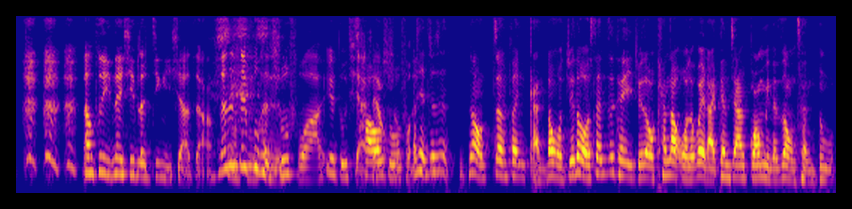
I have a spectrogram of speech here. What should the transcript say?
让自己内心冷静一下，这样。但是这部很舒服啊，阅读起来超舒服，而且就是那种振奋感动。我觉得我甚至可以觉得我看到我的未来更加光明的这种程度。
